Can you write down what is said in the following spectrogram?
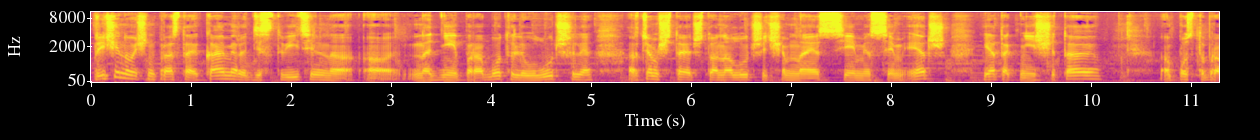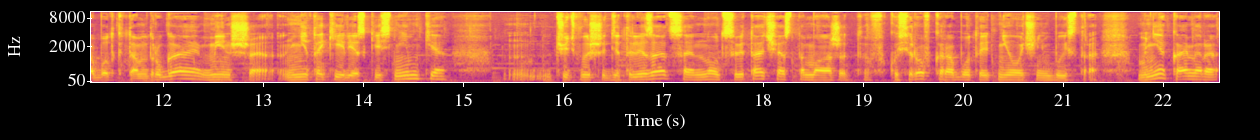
Причина очень простая. Камера действительно а, над ней поработали, улучшили. Артем считает, что она лучше, чем на S7, S7 Edge. Я так не считаю. Постобработка там другая, меньше, не такие резкие снимки, чуть выше детализация, но цвета часто мажет, фокусировка работает не очень быстро. Мне камера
